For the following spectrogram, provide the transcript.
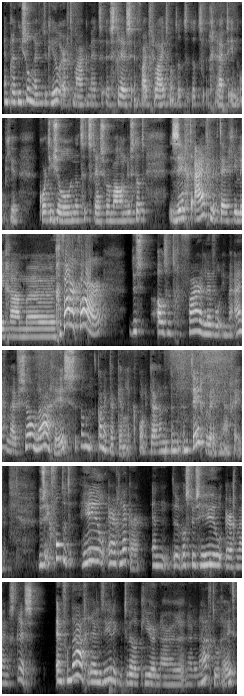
En prednison heeft natuurlijk heel erg te maken met eh, stress en fight-flight, want dat, dat grijpt in op je cortisol en dat is het stresshormoon. Dus dat zegt eigenlijk tegen je lichaam: eh, gevaar, gevaar. Dus als het gevaarlevel in mijn eigen lijf zo laag is, dan kan ik daar kennelijk kon ik daar een, een, een tegenbeweging aan geven. Dus ik vond het heel erg lekker. En er was dus heel erg weinig stress. En vandaag realiseerde ik me, terwijl ik hier naar, eh, naar Den Haag toe reed,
